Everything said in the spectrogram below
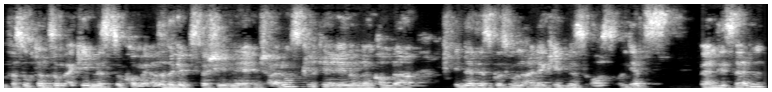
und versucht dann zum Ergebnis zu kommen. Also da gibt es verschiedene Entscheidungskriterien und dann kommt da in der Diskussion ein Ergebnis raus. Und jetzt werden dieselben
